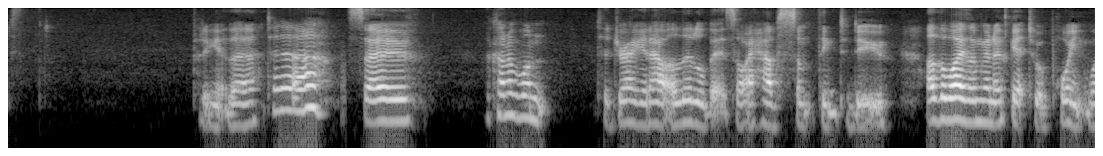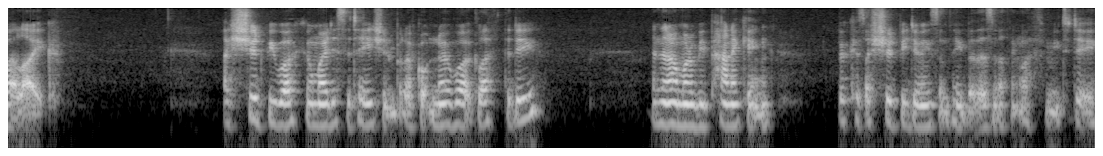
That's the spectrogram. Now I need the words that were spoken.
Just putting it there. Ta-da! So I kind of want to drag it out a little bit so I have something to do. Otherwise I'm going to get to a point where like I should be working on my dissertation but I've got no work left to do. And then I'm going to be panicking because I should be doing something but there's nothing left for me to do.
